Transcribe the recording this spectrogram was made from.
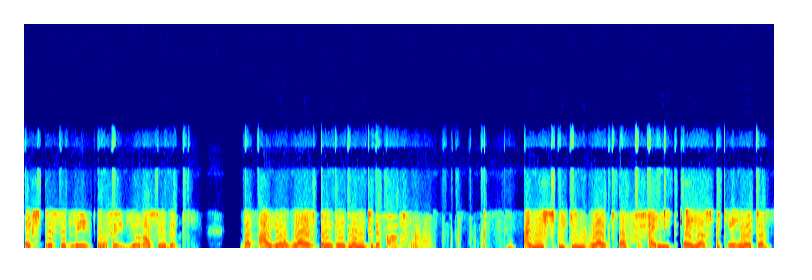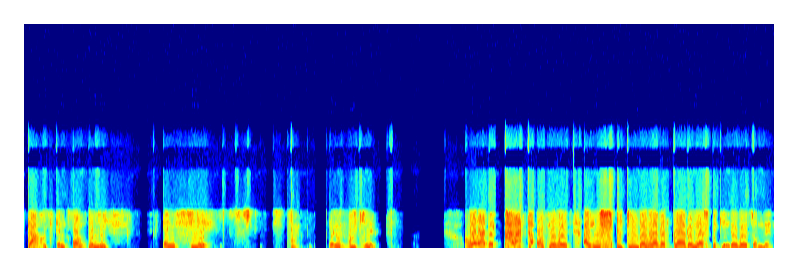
explicitly profane. You will not say them. But are your words bringing glory to the Father? Are you speaking words of faith or you are speaking words of doubt and unbelief and fear and weakness? What are the character of your words? Are you speaking the word of God or you are speaking the words of men?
